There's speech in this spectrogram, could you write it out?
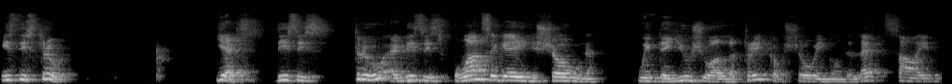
Is this true? Yes, this is true. And this is once again shown with the usual trick of showing on the left side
